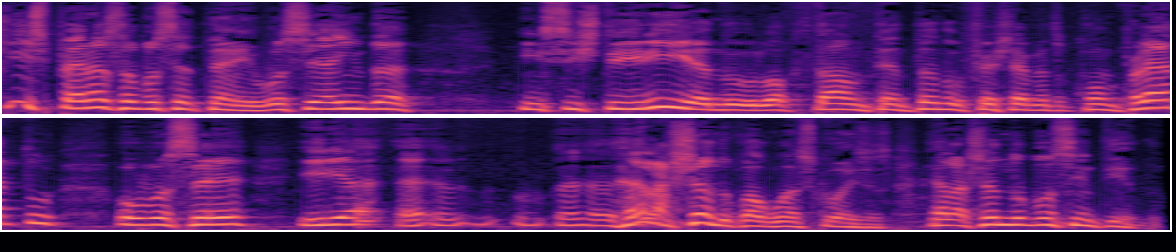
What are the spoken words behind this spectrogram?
que esperança você tem? Você ainda insistiria no lockdown tentando o fechamento completo ou você iria é, relaxando com algumas coisas, relaxando no bom sentido?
